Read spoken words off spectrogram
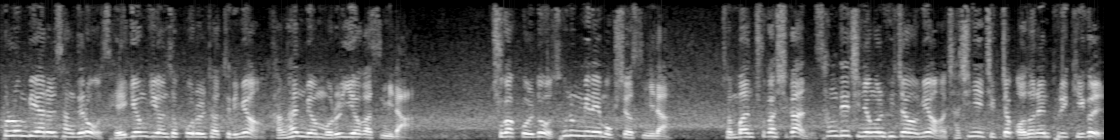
콜롬비아를 상대로 3경기 연속 골을 터뜨리며 강한 면모를 이어갔습니다. 추가골도 손흥민의 몫이었습니다. 전반 추가 시간 상대 진영을 휘저으며 자신이 직접 얻어낸 프리킥을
